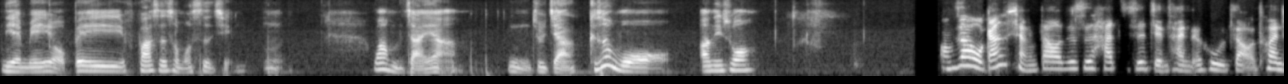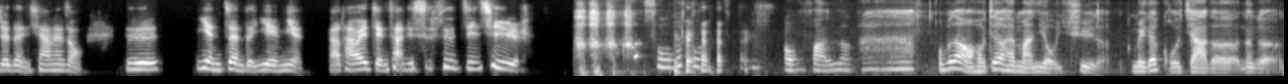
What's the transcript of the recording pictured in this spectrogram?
也没有被发生什么事情。嗯，万不知呀。嗯，就这样。可是我啊，你说，我不知道。我刚想到，就是他只是检查你的护照，突然觉得很像那种就是验证的页面，然后他会检查你是不是机器人。什么东西？好烦了。我不知道，我觉得还蛮有趣的。每个国家的那个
